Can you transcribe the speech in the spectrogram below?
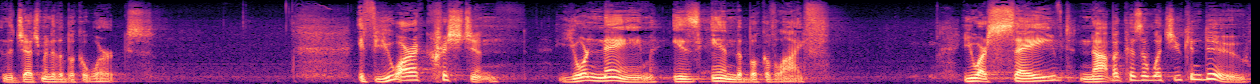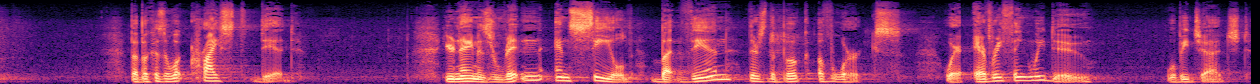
and the judgment of the book of works. If you are a Christian, your name is in the book of life. You are saved not because of what you can do, but because of what Christ did. Your name is written and sealed, but then there's the book of works where everything we do will be judged.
